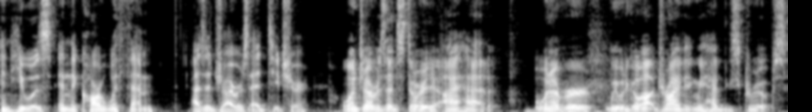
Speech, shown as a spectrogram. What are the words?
and he was in the car with them as a driver's ed teacher. One driver's ed story I had. Whenever we would go out driving, we had these groups,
